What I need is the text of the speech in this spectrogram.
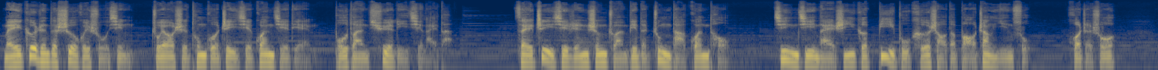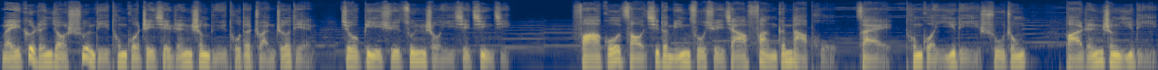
每个人的社会属性主要是通过这些关节点不断确立起来的。在这些人生转变的重大关头，禁忌乃是一个必不可少的保障因素。或者说，每个人要顺利通过这些人生旅途的转折点，就必须遵守一些禁忌。法国早期的民族学家范根纳普在《通过仪礼》书中，把人生仪礼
